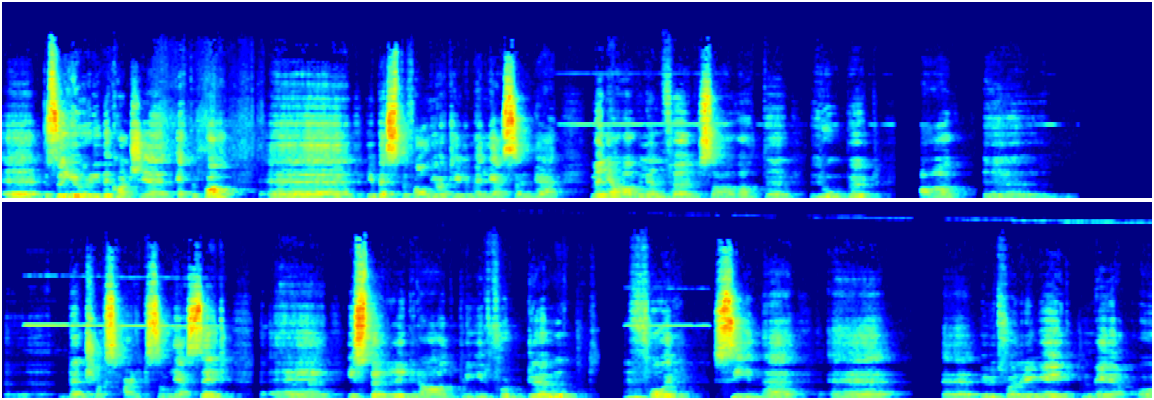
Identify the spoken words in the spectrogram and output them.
eh, så gjør de det kanskje etterpå. Eh, I beste fall gjør til og med leseren det. Men jeg har vel en følelse av at eh, Robert av eh, den slags folk som leser, eh, i større grad blir fordømt for sine utfordringer med å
